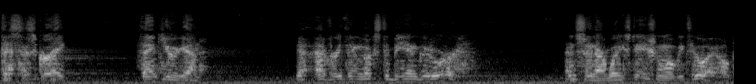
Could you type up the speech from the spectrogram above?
This is great. Thank you again. Yeah, everything looks to be in good order. And soon our way station will be too, I hope.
